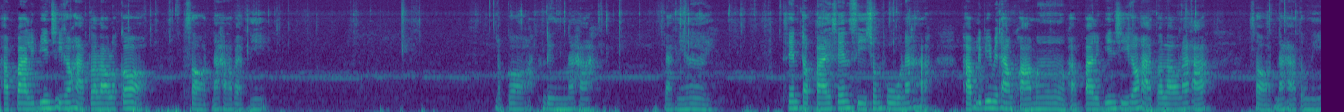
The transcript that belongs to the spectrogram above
พับปลายริบบิ้นชี้เข้าหาตัวเราแล้วก็สอดนะคะแบบนี้ แล้วก็ดึงนะคะ แบบนี้เลย เส้นต่อไปเส้นสีชมพูนะคะ พับริบบิ้นไปทางขวามือ พับปลายริบบิ้นชี้เข้าหาตัวเรานะคะ สอดนะคะตรงนี้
